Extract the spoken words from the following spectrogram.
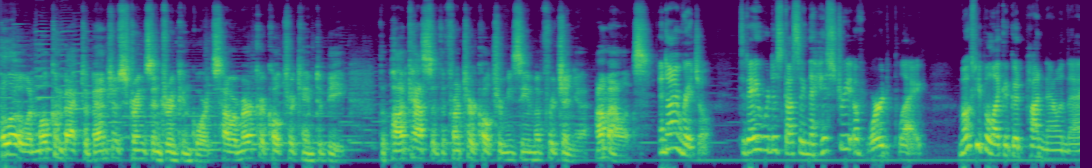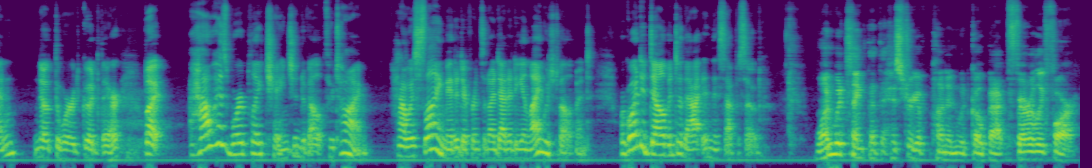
Hello, and welcome back to Banjo Strings and Drinking Gourds How America Culture Came to Be, the podcast of the Frontier Culture Museum of Virginia. I'm Alex. And I'm Rachel. Today we're discussing the history of wordplay. Most people like a good pun now and then, note the word good there, but how has wordplay changed and developed through time? How has slang made a difference in identity and language development? We're going to delve into that in this episode. One would think that the history of punning would go back fairly far,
